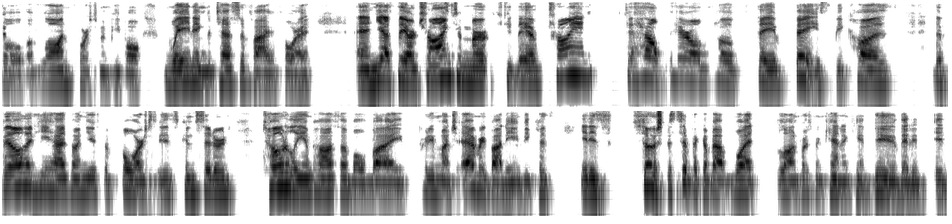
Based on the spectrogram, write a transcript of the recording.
full of law enforcement people waiting to testify for it. And yes, they are trying to mer, they are trying to help Harold Pope save face because the bill that he has on use of force is considered totally impossible by pretty much everybody because it is so specific about what law enforcement can and can't do that it, it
